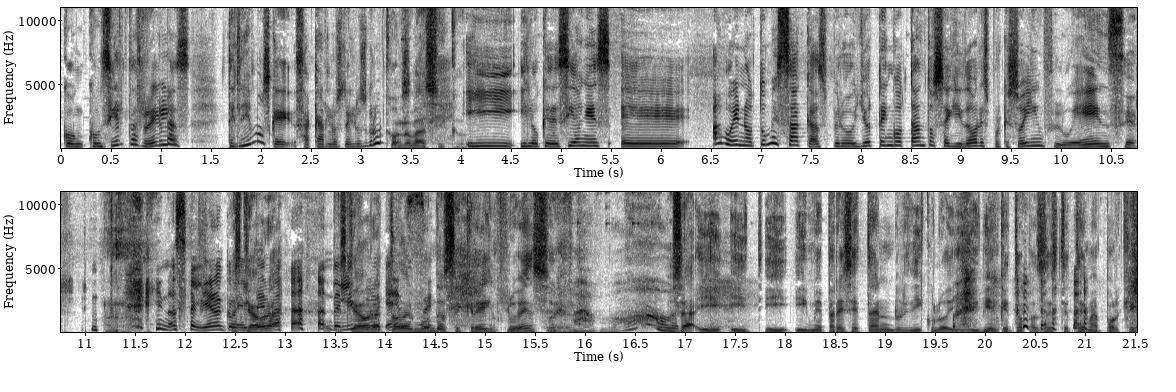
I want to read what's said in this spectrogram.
con, con ciertas reglas, tenemos que sacarlos de los grupos. Con lo básico. Y, y lo que decían es, eh, ah, bueno, tú me sacas, pero yo tengo tantos seguidores porque soy influencer. y no salieron con el tema del Es que ahora todo el mundo se cree influencer. Por favor. O sea, y, y, y, me parece tan ridículo y, bien que topas este tema porque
